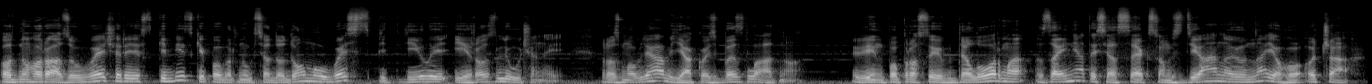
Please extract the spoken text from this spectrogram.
Одного разу ввечері Скібіцький повернувся додому весь спітнілий і розлючений, розмовляв якось безладно. Він попросив Делорма зайнятися сексом з Діаною на його очах.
